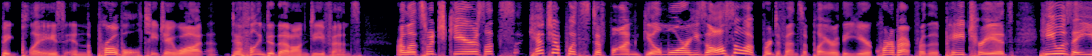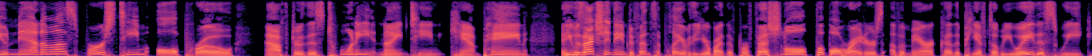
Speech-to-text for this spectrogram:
big plays in the Pro Bowl? TJ Watt definitely did that on defense. All right, let's switch gears. Let's catch up with Stephon Gilmore. He's also up for Defensive Player of the Year, cornerback for the Patriots. He was a unanimous first team All Pro after this 2019 campaign. He was actually named Defensive Player of the Year by the Professional Football Writers of America, the PFWA, this week.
